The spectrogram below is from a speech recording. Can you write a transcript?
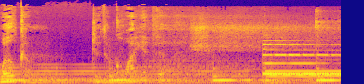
Welcome to the Quiet Village.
